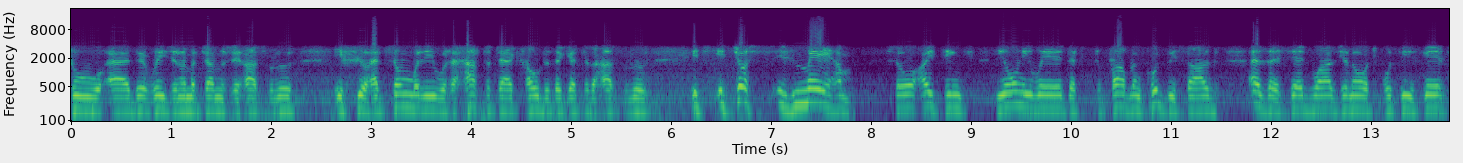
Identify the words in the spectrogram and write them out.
to uh, the regional maternity hospital? If you had somebody with a heart attack, how did they get to the hospital? It's, it just is mayhem. So I think the only way that the problem could be solved, as I said, was, you know, to put these gates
